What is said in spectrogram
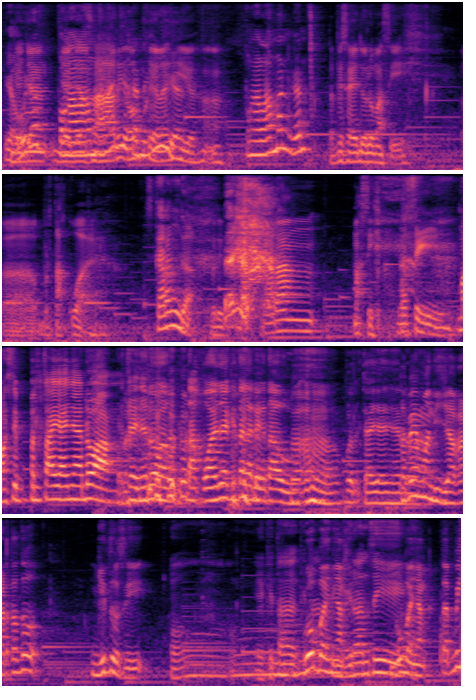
Ya jajan- udah, jajan pengalaman sehari aja kan, oke iya. lagi ya. heeh. Pengalaman kan? Tapi saya dulu masih eh, bertakwa ya. Sekarang enggak? Sekarang masih. Masih. Masih percayanya doang. Percayanya doang, takwanya kita gak ada yang tahu. percayanya Tapi doang. emang di Jakarta tuh gitu sih. Oh, ya kita, Gue kita banyak pinggiran sih. Gue banyak. Tapi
